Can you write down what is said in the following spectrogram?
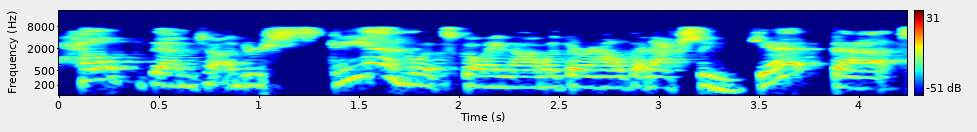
help them to understand what's going on with their health and actually get that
